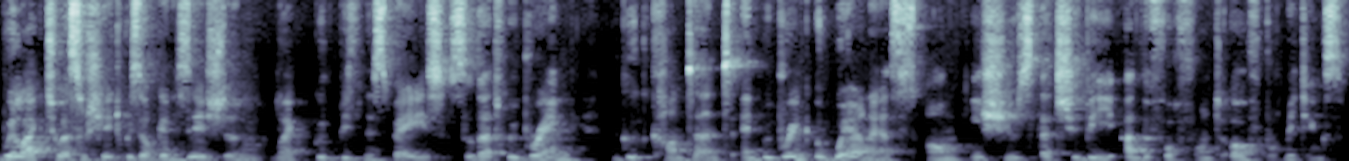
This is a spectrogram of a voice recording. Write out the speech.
we like to associate with organization like good business pays so that we bring good content and we bring awareness on issues that should be at the forefront of board meetings.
